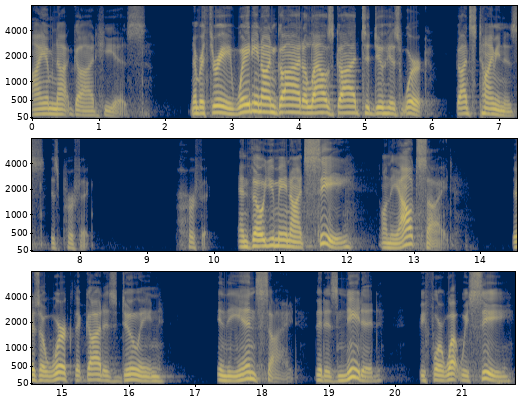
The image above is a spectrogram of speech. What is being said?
I am not God, He is. Number three, waiting on God allows God to do His work. God's timing is, is perfect. Perfect. And though you may not see on the outside, there's a work that God is doing in the inside that is needed before what we see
